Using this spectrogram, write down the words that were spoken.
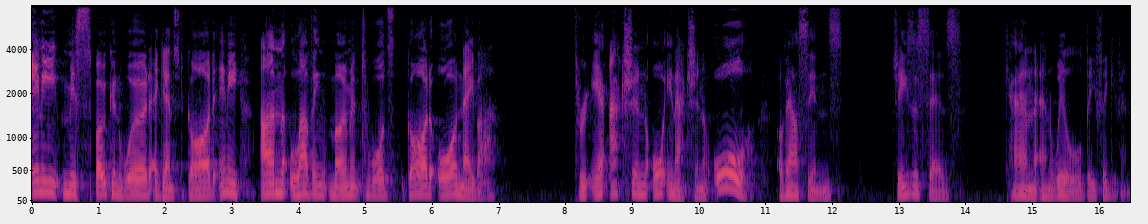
any misspoken word against God, any unloving moment towards God or neighbor through action or inaction, all of our sins, Jesus says, can and will be forgiven.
